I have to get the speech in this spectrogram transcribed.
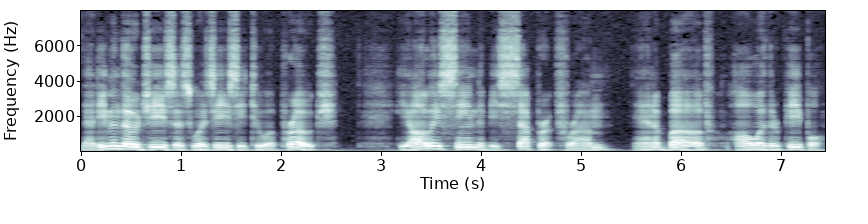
that even though Jesus was easy to approach, he always seemed to be separate from and above all other people.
